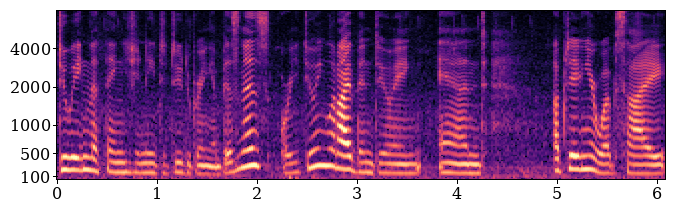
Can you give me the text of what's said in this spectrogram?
doing the things you need to do to bring in business or are you doing what I've been doing and updating your website,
